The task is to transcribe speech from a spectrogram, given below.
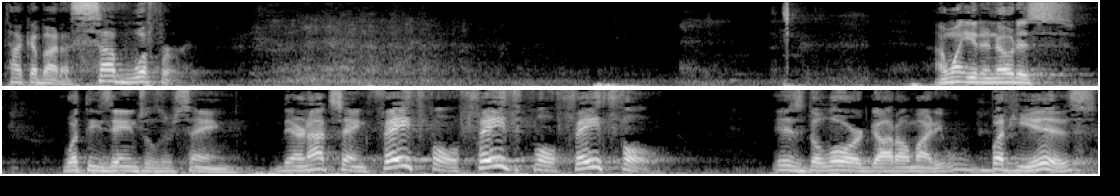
Talk about a subwoofer. I want you to notice what these angels are saying. They're not saying, faithful, faithful, faithful is the Lord God Almighty. But He is.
